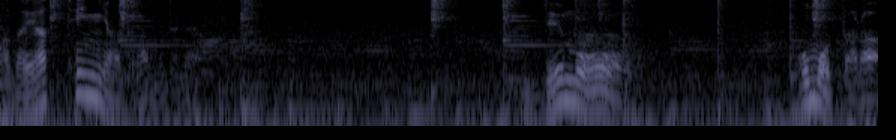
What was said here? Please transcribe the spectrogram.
まだやってんやとか思ってね。でも思ったら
